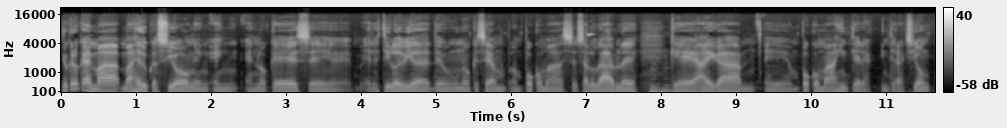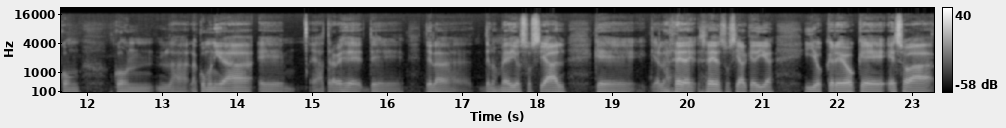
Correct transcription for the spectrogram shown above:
Yo creo que hay más, más educación en, en- en lo que es eh, el estilo de vida de uno que sea un, un poco más eh, saludable, que haya eh, un poco más intera- interacción con, con la, comunidad eh, a través de, de- la- de los medios sociales, que, que las redes, redes sociales que diga, y yo creo que eso ha,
